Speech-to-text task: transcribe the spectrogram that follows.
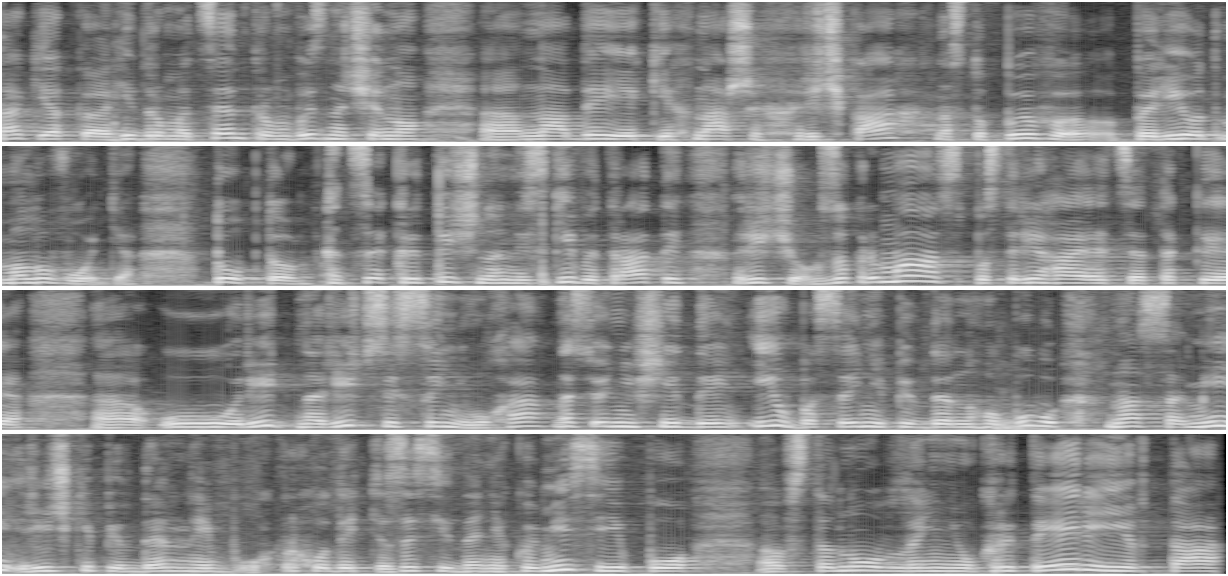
так як е, гідрометцентром визначено е, на деяких наших річках наступив е, період маловоддя. Тобто це критично низькі витрати річок. Зокрема, спостерігається таке у на річці Синюха на сьогоднішній день і в басейні Південного Бугу на самій річці Південний Буг. Проходить засідання комісії по е, встановленню критеріїв та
